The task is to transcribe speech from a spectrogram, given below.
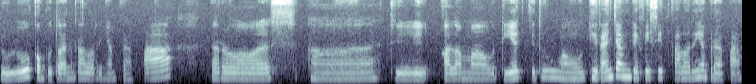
dulu kebutuhan kalorinya berapa, terus eh di kalau mau diet gitu mau dirancang defisit kalorinya berapa.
